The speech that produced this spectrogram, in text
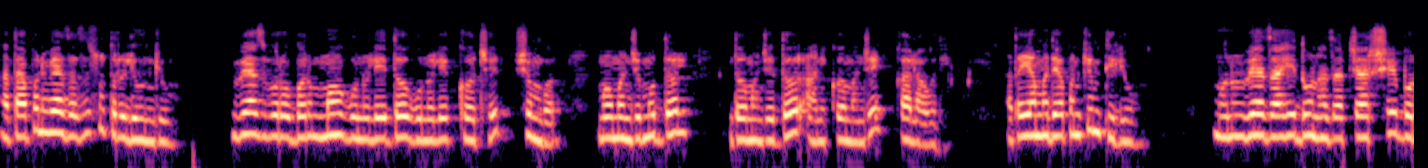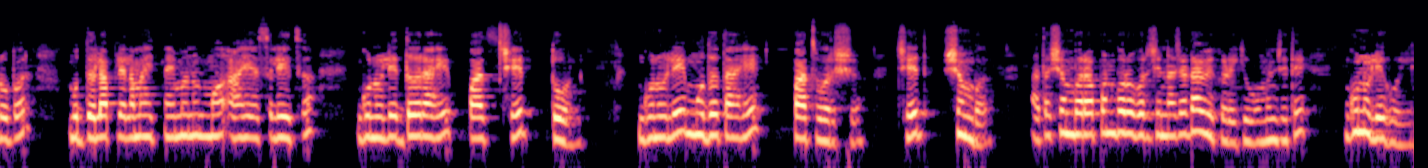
आता आपण व्याजाचं सूत्र लिहून घेऊ. व्याज बरोबर म गुणुले द गुणुले क छेद शंभर. म म्हणजे मुद्दल द म्हणजे दर आणि क म्हणजे कालावधी. आता यामध्ये आपण किमती लिहू. म्हणून व्याज आहे दोन हजार चारशे बरोबर. मुद्दल आपल्याला माहीत नाही म्हणून म आहे असं लिहायचं. गुणले दर आहे पाच छेद दोन. गुणुले मुदत आहे पाच वर्ष. छेद शंभर. आता शंभर आपण बरोबर चिन्हाच्या डावीकडे घेऊ म्हणजे ते गुणुले होईल.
